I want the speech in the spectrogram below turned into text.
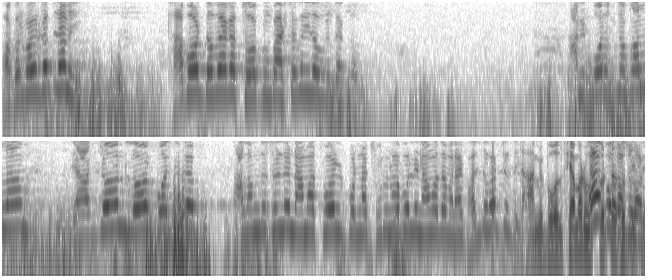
ভগর ভগর করতে আমি খাবার দেবো একটা চোখ বাসটা করে দেবো কিন্তু একদম। আমি প্রশ্ন করলাম যে একজন লোক বলতে আলমদের শুনলে নামাজ পড়ল পড়না ছুরু না বললে নামাজ হবে না। আমি ফালতে পারতেছি আমি বলছি আমার উত্তরটা তো দিতে।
